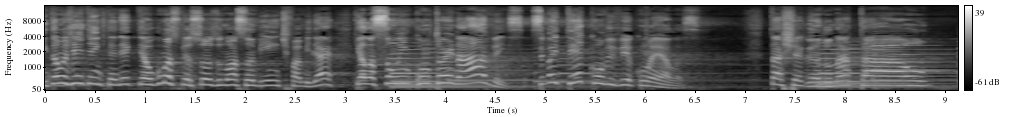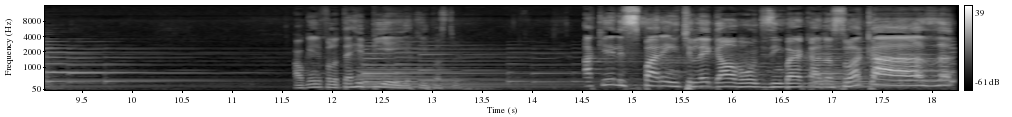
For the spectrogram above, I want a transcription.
Então a gente tem que entender que tem algumas pessoas do nosso ambiente familiar que elas são incontornáveis. Você vai ter que conviver com elas. Tá chegando o Natal. Alguém falou, até arrepiei aqui, pastor. Aqueles parentes legal vão desembarcar na sua casa.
